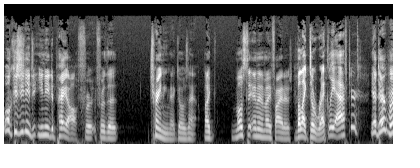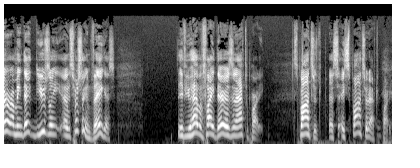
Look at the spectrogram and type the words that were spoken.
Well, because you need to, you need to pay off for for the training that goes on. Like most of the MMA fighters, But like directly after? yeah, Derek Winter. I mean, they usually, especially in Vegas, if you have a fight, there is an after party, sponsored a, a sponsored after party.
